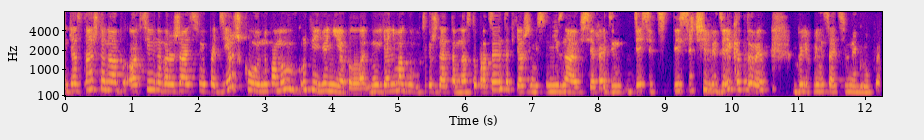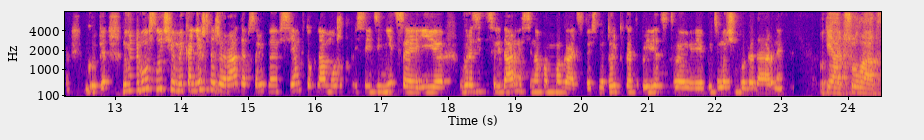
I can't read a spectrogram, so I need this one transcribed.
я знаю, что она активно выражает свою поддержку, но, по-моему, в группе ее не было. Ну, я не могу утверждать там на сто процентов, я же не, не знаю всех, один, 10 тысяч людей, которые были в инициативной группе, группе. Но в любом случае мы, конечно же, рады абсолютно всем, кто к нам может присоединиться и выразить солидарность и нам помогать. То есть мы только это приветствуем и будем очень благодарны. Вот я чула ад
